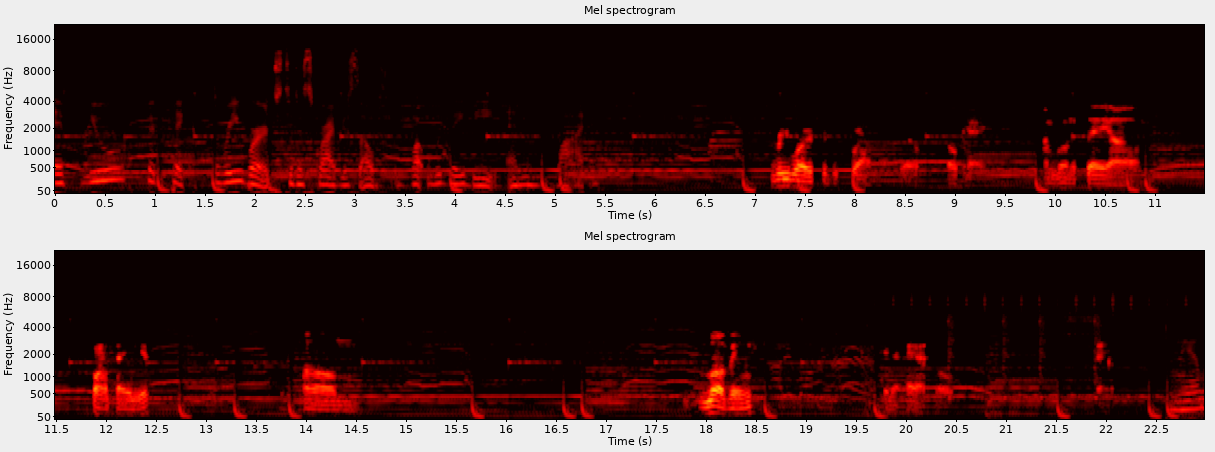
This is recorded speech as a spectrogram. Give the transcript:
if you could pick three words to describe yourself, what would they be and why? Three words to describe myself. Okay. I'm going to say um, spontaneous. Um, loving and an asshole. Ma'am,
